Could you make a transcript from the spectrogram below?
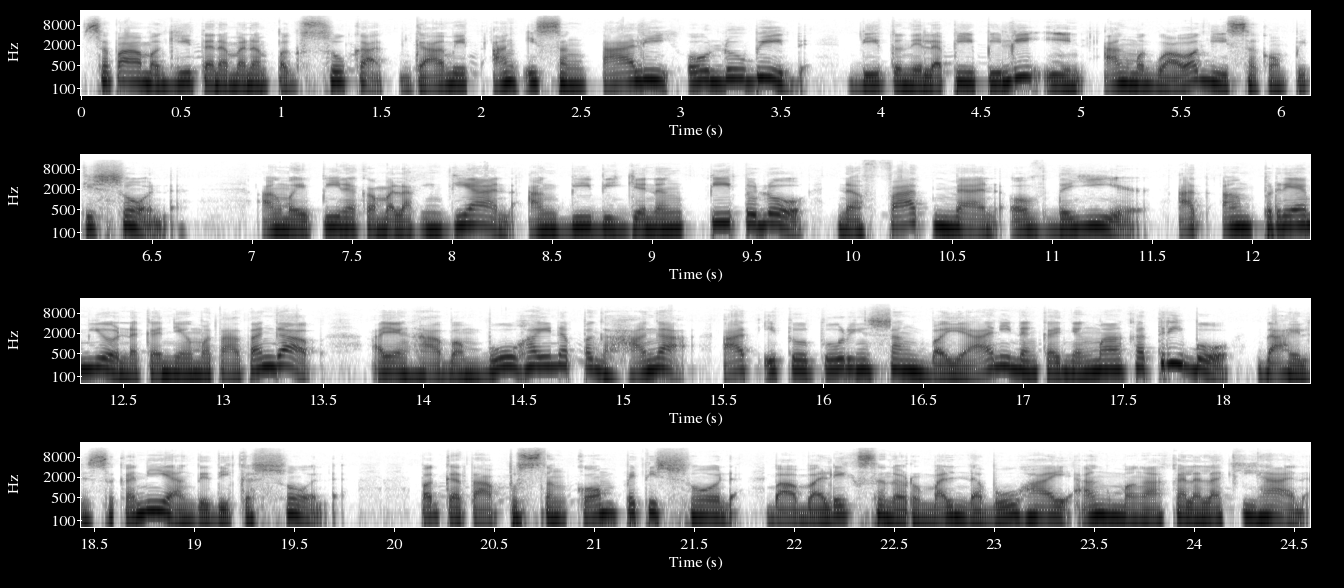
Sa pamagitan naman ng pagsukat gamit ang isang tali o lubid, dito nila pipiliin ang magwawagi sa kompetisyon. Ang may pinakamalaking tiyan ang bibigyan ng titulo na Fat Man of the Year at ang premyo na kanyang matatanggap ay ang habang buhay na paghanga at ituturing siyang bayani ng kanyang mga katribo dahil sa kaniyang dedikasyon. Pagkatapos ng kompetisyon, babalik sa normal na buhay ang mga kalalakihan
